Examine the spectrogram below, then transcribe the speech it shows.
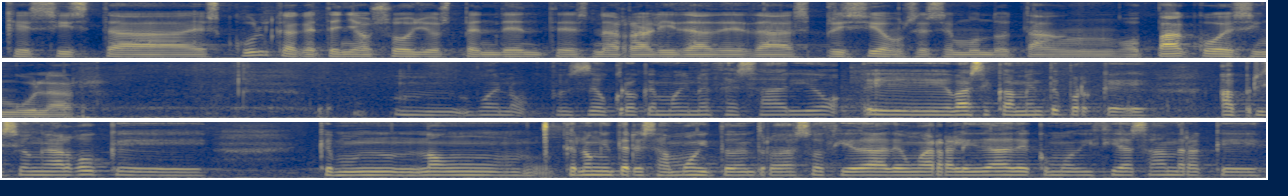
que exista Esculca, que teña os ollos pendentes na realidade das prisións, ese mundo tan opaco e singular? Mm, bueno, pois pues eu creo que é moi necesario, eh, basicamente porque a prisión é algo que que non, que non interesa moito dentro da sociedade, unha realidade, como dicía Sandra, que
